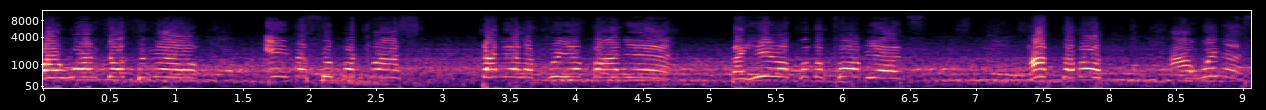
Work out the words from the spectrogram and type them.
by one goal to nil in the Super Clash. Daniel Afriyie Barnieh, the hero for the Phobians, the book. Our uh, winners.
